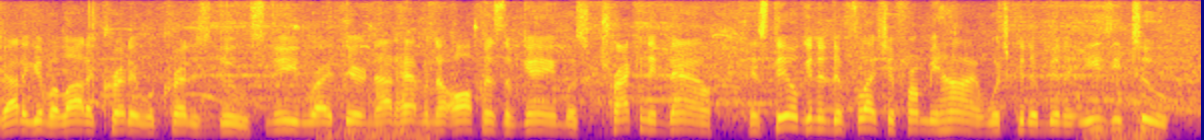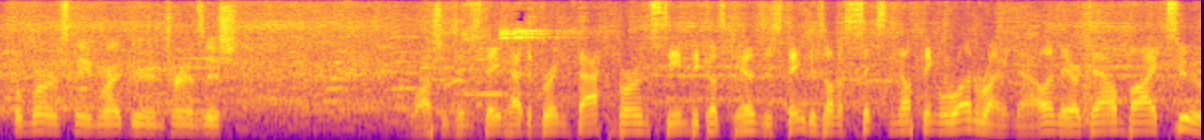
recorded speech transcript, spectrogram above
Got to give a lot of credit where credit's due. Sneed right there, not having the offensive game, but tracking it down and still getting a deflection from behind, which could have been an easy two for Bernstein right there in transition. Washington State had to bring back Bernstein because Kansas State is on a 6 0 run right now, and they are down by two.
